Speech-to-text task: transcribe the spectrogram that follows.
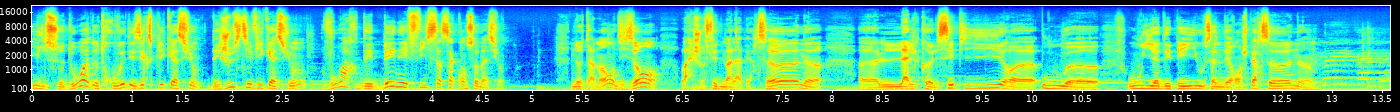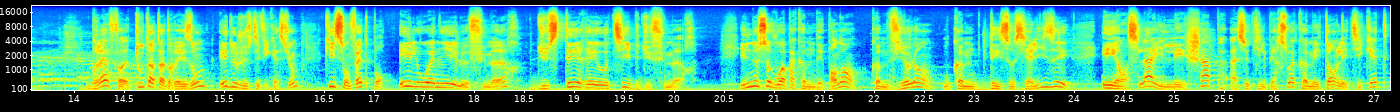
il se doit de trouver des explications, des justifications, voire des bénéfices à sa consommation notamment en disant je fais de mal à personne, euh, l'alcool c'est pire, euh, ou il y a des pays où ça ne dérange personne. Bref, tout un tas de raisons et de justifications qui sont faites pour éloigner le fumeur du stéréotype du fumeur. Il ne se voit pas comme dépendant, comme violent ou comme désocialisé, et en cela il échappe à ce qu'il perçoit comme étant l'étiquette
